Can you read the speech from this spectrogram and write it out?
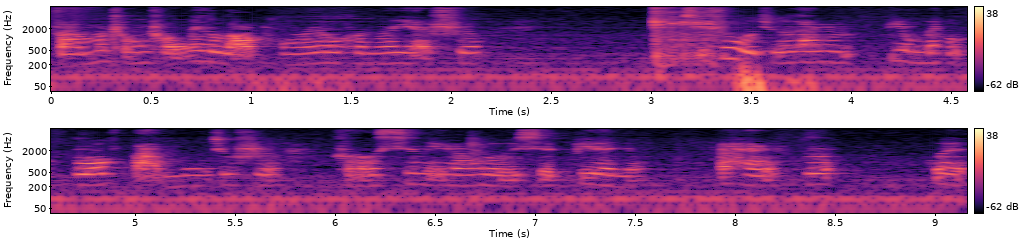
反目成仇，那个老朋友可能也是，其实我觉得他们并没有多反目，就是可能心理上会有一些别扭，但还是会。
